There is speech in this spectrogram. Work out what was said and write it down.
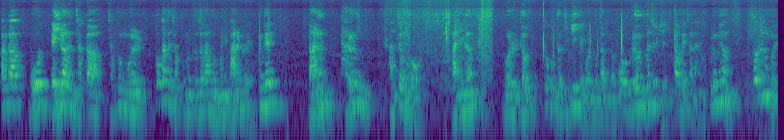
아까 모 A라는 작가 작품을 똑같은 작품을 분석한 논문이 많을 거예요. 근데 나는 다른 관점으로 아니면 뭘 더 조금 더 깊이 있게 뭘 본다든가 뭐 그런 컨트리뷰션이 있다고 했잖아요. 그러면 써주는 거예요.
